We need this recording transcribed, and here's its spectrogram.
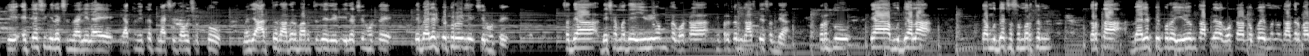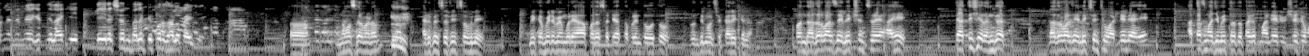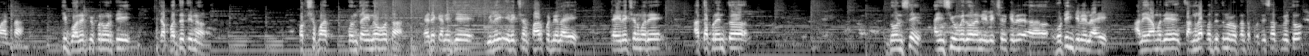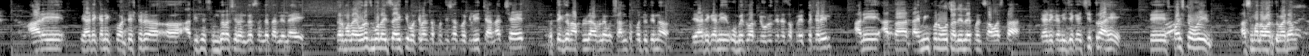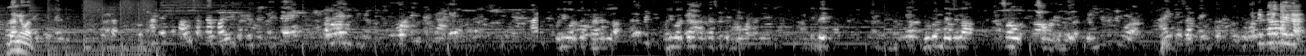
की ऐतिहासिक इलेक्शन झालेलं आहे. यातून एकच मॅसेज जाऊ शकतो. म्हणजे आजचं दादर बारचं जे इलेक्शन होतंय ते बॅलेट पेपरवर इलेक्शन होते सध्या देशामध्ये ईव्हीएमचा घोटाळा हे प्रकरण गाजते सध्या. परंतु त्या मुद्द्याला त्या मुद्द्याचं समर्थन करता बॅलेट पेपर ईव्हीएमचा आपल्याला घोटाळा नकोय म्हणून दादर बारने निर्णय घेतलेला आहे की हे इलेक्शन बॅलेट पेपर झालं पाहिजे. नमस्कार मॅडम. ॲडव्होकेट सतीश चौगले. मी कमिटी मेंबर या पदासाठी आतापर्यंत होतो. दोन तीन वर्ष कार्य केलं. पण दादरबारचं इलेक्शन जे आहे ते अतिशय रंगत दादरबारच्या इलेक्शनची वाढलेली आहे. आताच माझे मित्र तथागत मांडे यांनी विषय जो मांडला की बॉलेट पेपरवरती ज्या पद्धतीनं पक्षपात कोणताही न होता या ठिकाणी जे विले इलेक्शन पार पडलेलं आहे त्या इलेक्शनमध्ये आतापर्यंत दोनशे ऐंशी उमेदवारांनी इलेक्शन केले व्होटिंग केलेलं आहे. आणि यामध्ये चांगल्या पद्धतीनं लोकांचा प्रतिसाद मिळतो. आणि या ठिकाणी कॉन्टेस्टेड अतिशय सुंदर अशी रंगसंगत आलेली आहे. तर मला एवढंच बोलायचं आहे की वकिलांचा प्रतिसाद वकील ही चाणाक्ष आहेत. प्रत्येकजण आपल्या आपल्या शांत पद्धतीनं या ठिकाणी उमेदवार निवडून देण्याचा प्रयत्न करेल. आणि आता टायमिंग पण होत आलेलं आहे पण सहा वाजता या ठिकाणी जे काही चित्र आहे ते स्पष्ट होईल असं मला वाटतं मॅडम. धन्यवाद. परिवर्तन परिवर्तन करण्यासाठी विजयी निवडून दिलेला असावं असं माझं मत आहे.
